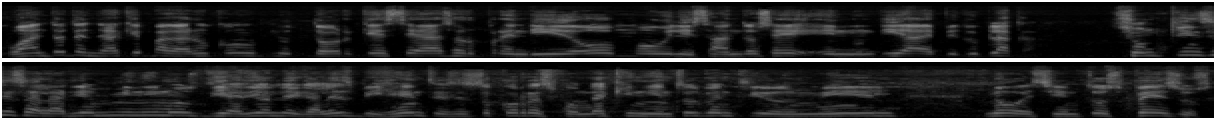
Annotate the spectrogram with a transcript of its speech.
¿Cuánto tendrá que pagar un conductor que sea sorprendido movilizándose en un día de pico y placa? Son 15 salarios mínimos diarios legales vigentes. Esto corresponde a 522 mil 900 pesos,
